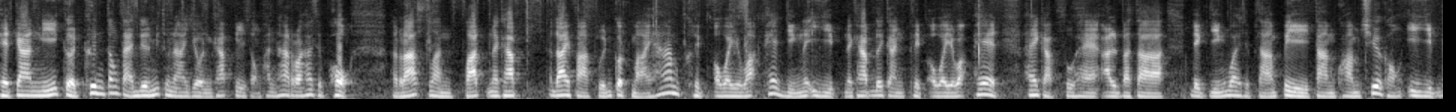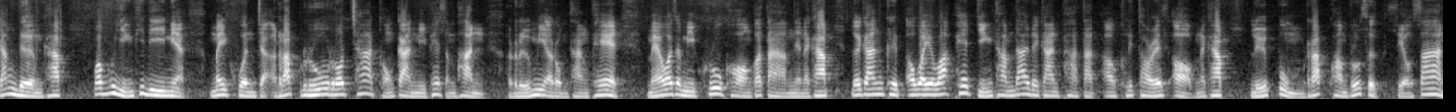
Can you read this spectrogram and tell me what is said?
เหตุการณ์นี้เกิดขึ้นตั้งแต่เดือนมิถุนายนครับปี2556 รัสลันฟัตนะครับได้ฝ่าฝืนกฎหมายห้ามคลิปอวัยวะเพศหญิงในอียิปต์นะครับด้วยการคลิปอวัยวะเพศให้กับซูแฮอัลบาตา เด็กหญิงวัย 13 ปี ตามความเชื่อของอียิปต์ดั้งเดิมครับว่าผู้หญิงที่ดีเนี่ยไม่ควรจะรับรู้รสชาติของการมีเพศสัมพันธ์ หรือมีอารมณ์ทางเพศ แม้ว่าจะมีครู่ครองก็ตามเนี่ยนะครับ โดยการคลิปอวัยวะเพศหญิงทำได้โดยการผ่าตัดเอาคลิทอริสออกนะครับหรือปุ่มรับความรู้สึกเสียวซ่าน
